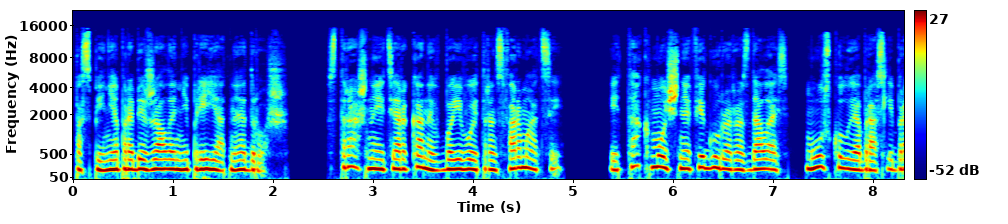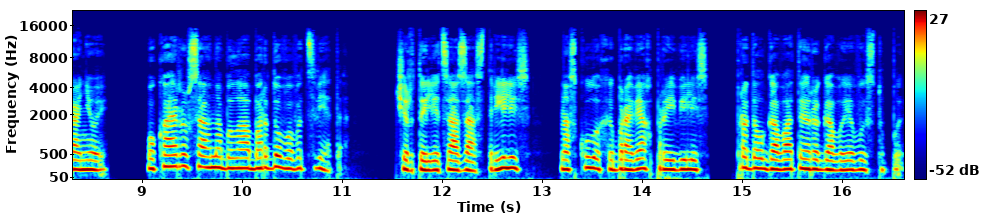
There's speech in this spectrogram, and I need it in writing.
По спине пробежала неприятная дрожь. Страшные эти арканы в боевой трансформации. И так мощная фигура раздалась, мускулы обросли броней. У Кайруса она была бордового цвета. Черты лица заострились, на скулах и бровях проявились продолговатые роговые выступы.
